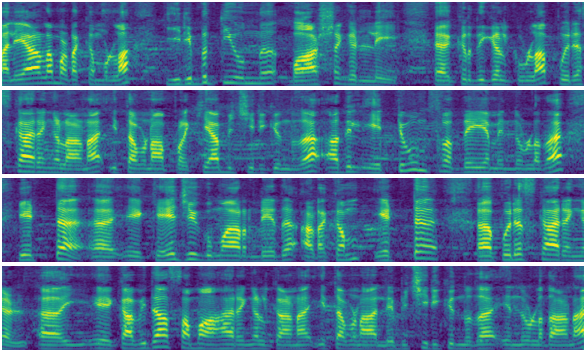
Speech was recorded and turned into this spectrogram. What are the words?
മലയാളമടക്കം മലയാളം അടക്കമുള്ള ഇരുപത്തിയൊന്ന് ഭാഷകളിലെ കൃതികൾക്കുള്ള പുരസ്കാരങ്ങളാണ് ഇത്തവണ പ്രഖ്യാപിച്ചിരിക്കുന്നത്. അതിൽ ഏറ്റവും ശ്രദ്ധേയം എന്നുള്ളത് എട്ട് കെ. ജി. കുമാറിന്റേത് അടക്കം എട്ട് പുരസ്കാരങ്ങൾ കവിതാ സമാഹാരങ്ങൾക്കാണ് ഇത്തവണ ലഭിച്ചിരിക്കുന്നത് എന്നുള്ളതാണ്.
